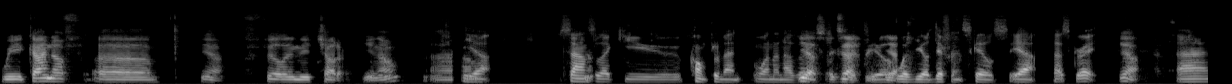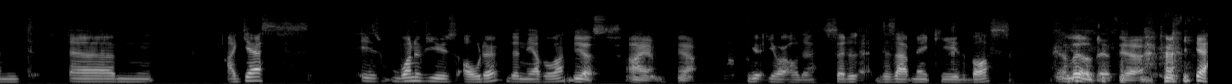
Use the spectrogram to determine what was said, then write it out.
we kind of uh, yeah fill in each other, you know. Um, yeah, sounds yeah. like you complement one another. Yes, exactly. With your, yeah. with your different skills. Yeah, that's great. Yeah, and um, I guess is one of you's older than the other one? Yes, I am. Yeah, you're older. So does that make you the boss? A little bit, yeah. yeah.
